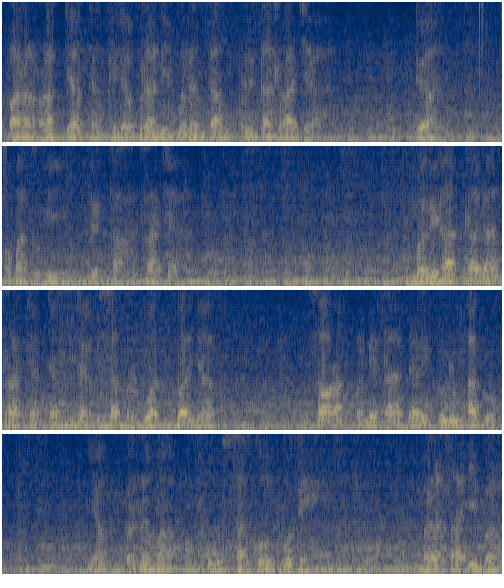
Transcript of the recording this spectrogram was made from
Para rakyat yang tidak berani menentang perintah raja dan mematuhi perintah raja. Melihat keadaan rakyat yang tidak bisa berbuat banyak, seorang pendeta dari Gunung Agung yang bernama Empu Sangkul Putih merasa iba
